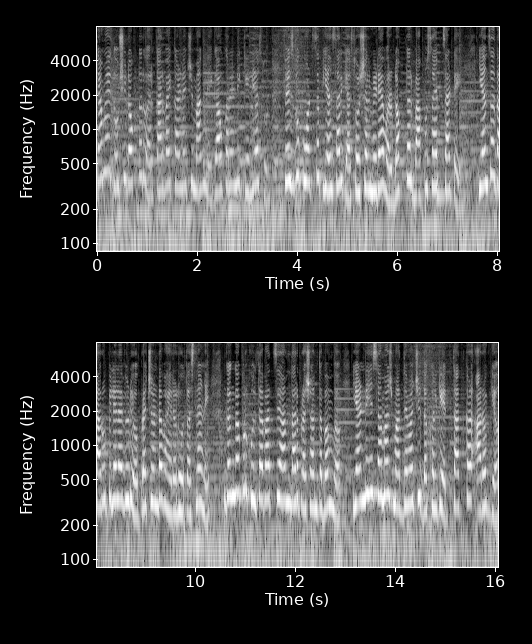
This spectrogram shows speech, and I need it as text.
त्यामुळे दोषी डॉक्टरवर कारवाई करण्याची मागणी गावकऱ्यांनी केली असून फेसबुक व्हॉट्सअप यांसारख्या सोशल मीडियावर डॉक्टर बापूसाहेब चाटे यांचा दारू पिलेला व्हिडिओ प्रचंड व्हायरल होत असल्याने गंगापूर खुलताबादचे आमदार प्रशांत बंब यांनीही समाज माध्यमाची दखल घेत तात्काळ आरोग्य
